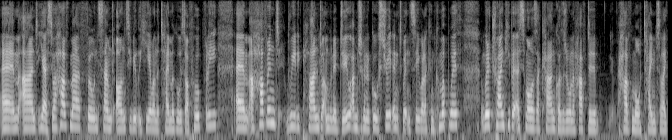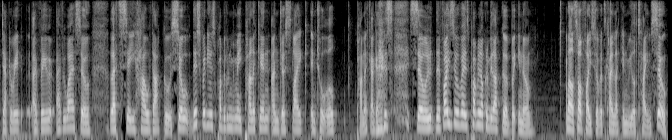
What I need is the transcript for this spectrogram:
Um, and yeah, so I have my phone sound on so you'll be able to hear when the timer goes off, hopefully. Um, I haven't really planned what I'm going to do. I'm just going to go straight into it and see what I can come up with. I'm going to try and keep it as small as I can because I don't want to have to have more time to like decorate every everywhere. So let's see how that goes. So this video is probably going to me panicking and just like in total panic, I guess. So the voiceover is probably not going to be that good, but you know, well, it's not voiceover, it's kind of like in real time. So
